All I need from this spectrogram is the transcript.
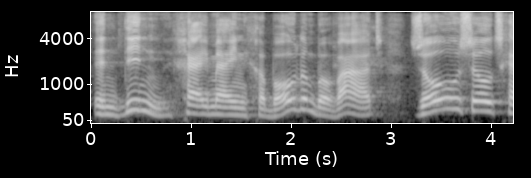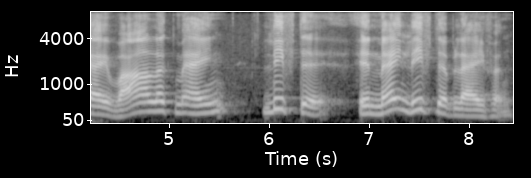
indien gij mijn geboden bewaart, zo zult gij waarlijk mijn liefde, in mijn liefde blijven,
